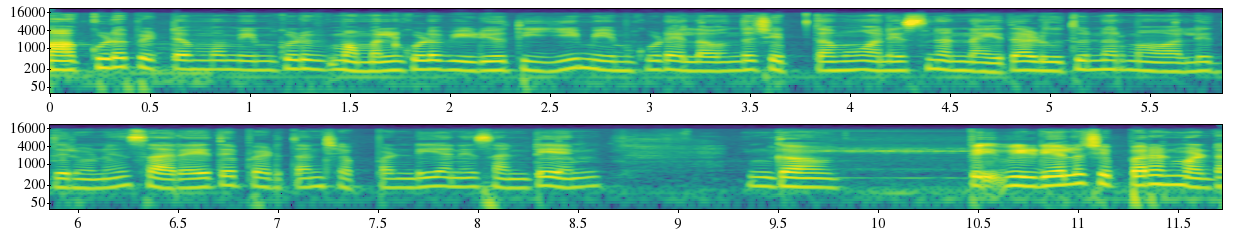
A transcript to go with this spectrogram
మాకు కూడా పెట్టామ్మా మేము కూడా మమ్మల్ని కూడా వీడియో తీయి మేము కూడా ఎలా ఉందో చెప్తాము అనేసి నన్ను అయితే అడుగుతున్నారు మా వాళ్ళిద్దరూని. సరే అయితే పెడతాను చెప్పండి అనేసి అంటే ఇంకా వీడియోలో చెప్పారనమాట.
